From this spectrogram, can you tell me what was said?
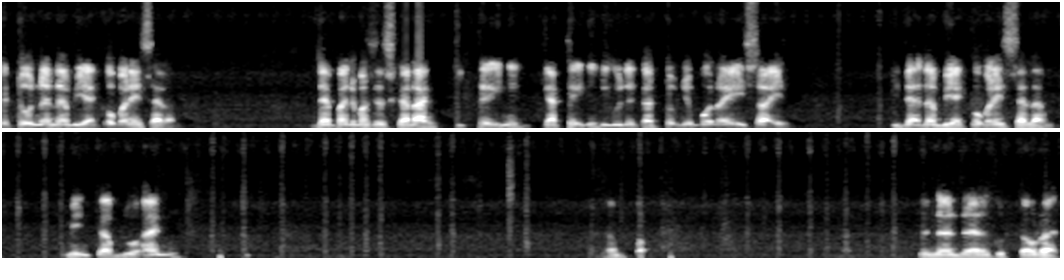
keturunan Nabi Yaakob AS. Dan pada masa sekarang, kita ini, kata ini digunakan untuk menyebut rakyat Israel. Tidak Nabi Yaakob AS. Min kablu'an. Nampak. Benar dalam Taurat.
